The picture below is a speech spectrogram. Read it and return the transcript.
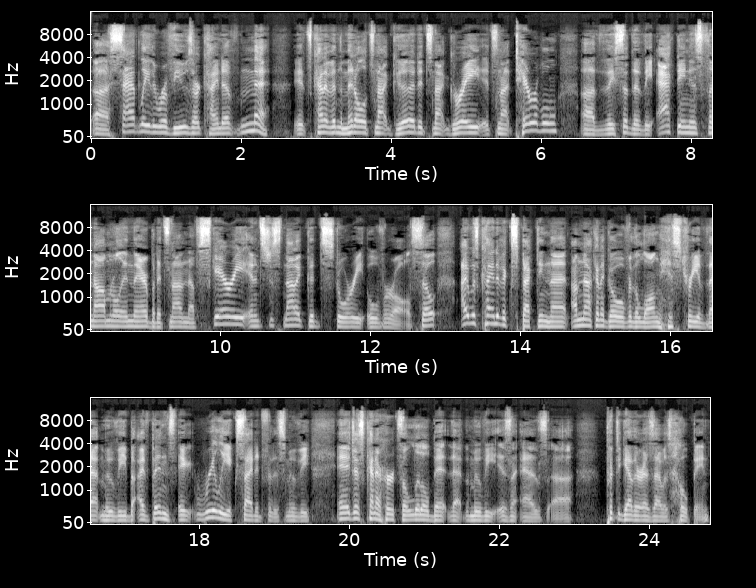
uh, sadly, the reviews are kind of meh. It's kind of in the middle. It's not good. It's not great. It's not terrible. Uh, they said that the acting is phenomenal in there, but it's not enough scary, and it's just not a good story overall. So I was kind of expecting that. I'm not going to go over the long history of that movie, but I've been really excited for this movie, and it just kind of hurts a little bit that the movie isn't as. Uh, put together as I was hoping.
